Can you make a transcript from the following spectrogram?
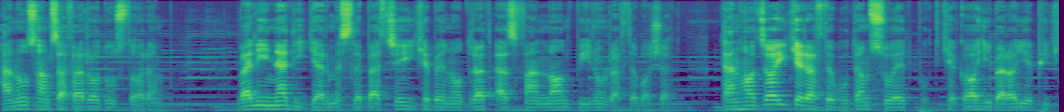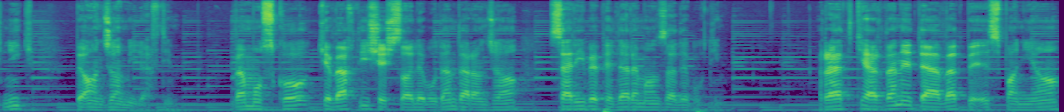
هنوز هم سفر را دوست دارم ولی نه دیگر مثل بچه ای که به ندرت از فنلاند بیرون رفته باشد. تنها جایی که رفته بودم سوئد بود که گاهی برای پیکنیک به آنجا می رفتیم و مسکو که وقتی شش ساله بودم در آنجا سری به پدرمان زده بودیم. رد کردن دعوت به اسپانیا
